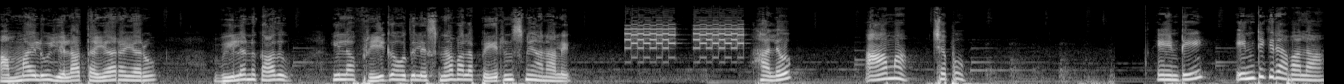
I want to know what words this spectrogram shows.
అమ్మాయిలు ఎలా తయారయ్యారు? వీళ్ళను కాదు ఇలా ఫ్రీగా వదిలేసిన వాళ్ళ పేరెంట్స్ని అనాలి. హలో? ఆమా చెప్పు. ఏంటి? ఇంటికి రావాలా?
